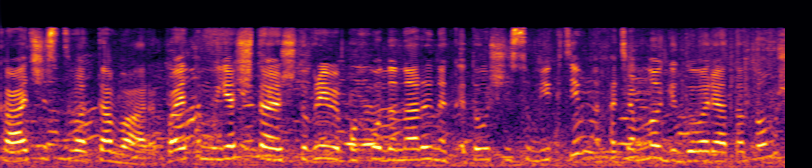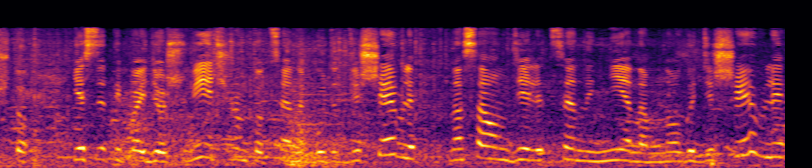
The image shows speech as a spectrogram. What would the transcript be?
качество товара. Поэтому я считаю, что время похода на рынок это очень субъективно, хотя многие говорят о том, что если ты пойдешь вечером, то цены будут дешевле. На самом деле цены не намного дешевле,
